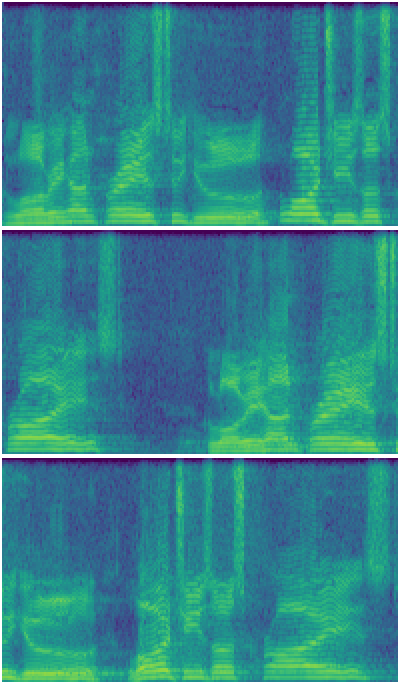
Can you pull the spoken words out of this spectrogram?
Glory and praise to you, Lord Jesus Christ. Glory and praise to you, Lord Jesus Christ.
